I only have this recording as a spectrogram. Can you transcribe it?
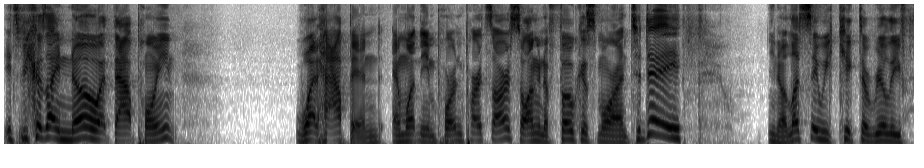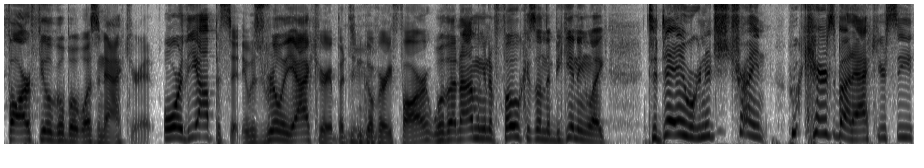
It's because I know at that point what happened and what the important parts are. So I'm gonna focus more on today. You know, let's say we kicked a really far field goal but wasn't accurate, or the opposite. It was really accurate but didn't go mm-hmm. very far. Well, then I'm gonna focus on the beginning. Like today, we're gonna just try and who cares about accuracy?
